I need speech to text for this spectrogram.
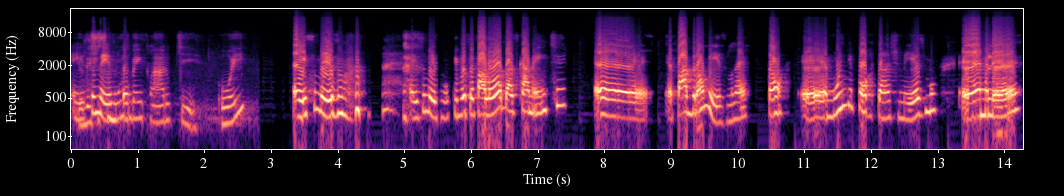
É eu deixo mesmo. muito bem claro que. Oi? É isso mesmo. é isso mesmo. O que você falou, basicamente, é, é padrão mesmo, né? Então, é muito importante mesmo é a mulher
